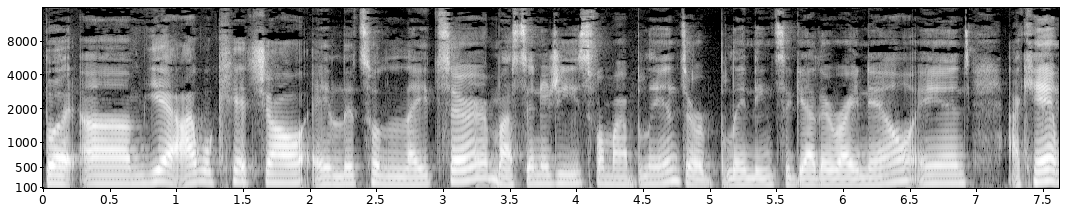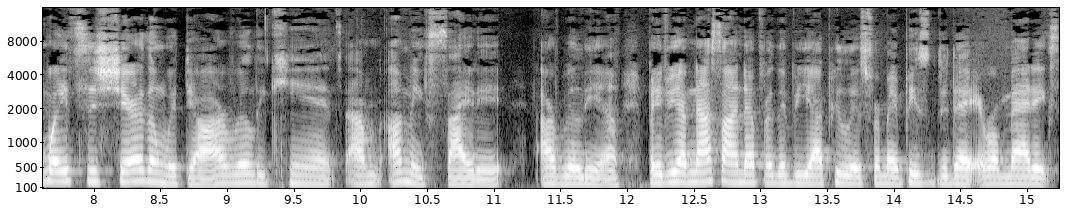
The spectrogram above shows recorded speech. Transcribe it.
But um, yeah, I will catch y'all a little later. My synergies for my blends are blending together right now, and I can't wait to share them with y'all. I really can't. I'm I'm excited. I really am. But if you have not signed up for the VIP list for Make Peace of the Day Aromatics,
